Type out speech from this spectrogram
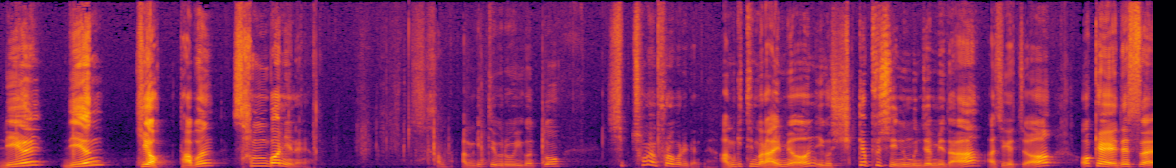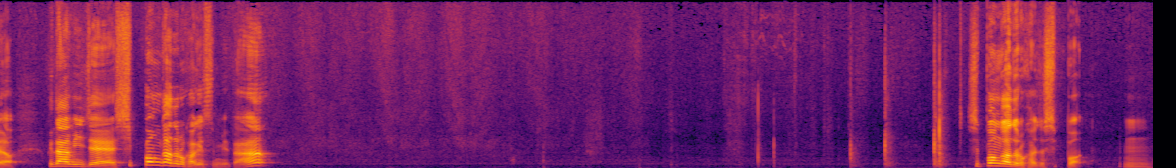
리을 니은 기역. 답은 3번이네요. 참 암기팁으로 이것도 10초면 풀어버리겠네. 암기팁만 알면 이거 쉽게 풀 수 있는 문제입니다. 아시겠죠? 오케이 됐어요. 그 다음 이제 10번 가도록 하겠습니다. (10번) 가도록 하죠 (10번) 음.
